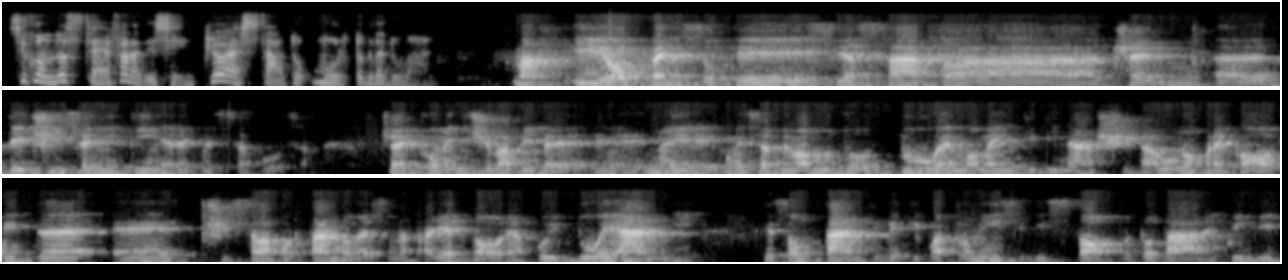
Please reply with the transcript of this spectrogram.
Secondo Stefano, ad esempio, è stato molto graduale. Ma io penso che sia stata cioè, eh, decisa in itinere questa cosa. Cioè, come diceva Pipe, eh, noi come se abbiamo avuto due momenti di nascita, uno pre-Covid e ci stava portando verso una traiettoria, poi due anni, che sono tanti, 24 mesi di stop totale, quindi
